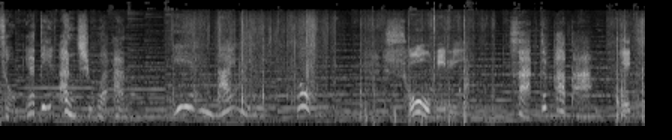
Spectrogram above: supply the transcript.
zog er die Handschuhe an. Hier hinein, Willi. So, So, Willi, sagte Papa. jetzt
